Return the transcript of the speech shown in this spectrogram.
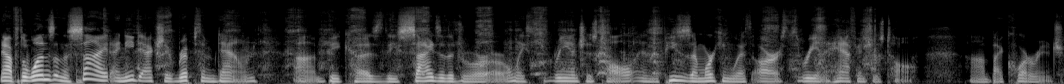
Now, for the ones on the side, I need to actually rip them down uh, because the sides of the drawer are only three inches tall and the pieces I'm working with are three and a half inches tall uh, by quarter inch.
